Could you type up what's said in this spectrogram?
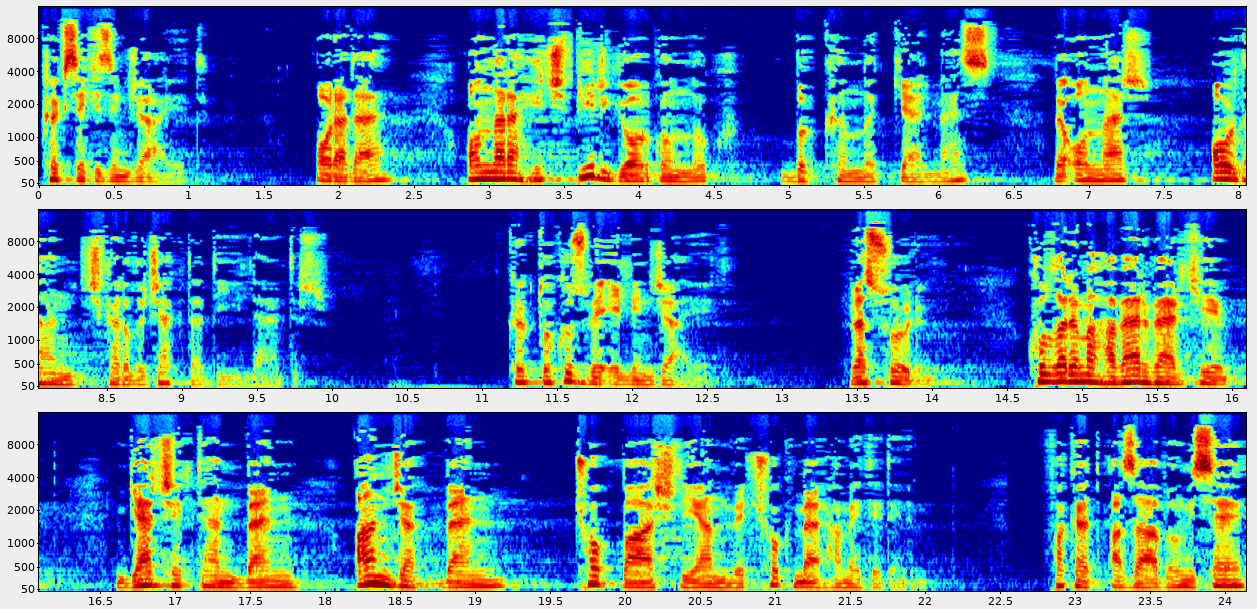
48. Ayet Orada onlara hiçbir yorgunluk, bıkkınlık gelmez ve onlar oradan çıkarılacak da değillerdir. 49 ve 50. Ayet Resulüm, kullarıma haber ver ki, gerçekten ben, ancak ben, çok bağışlayan ve çok merhamet edenim. Fakat azabım ise,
